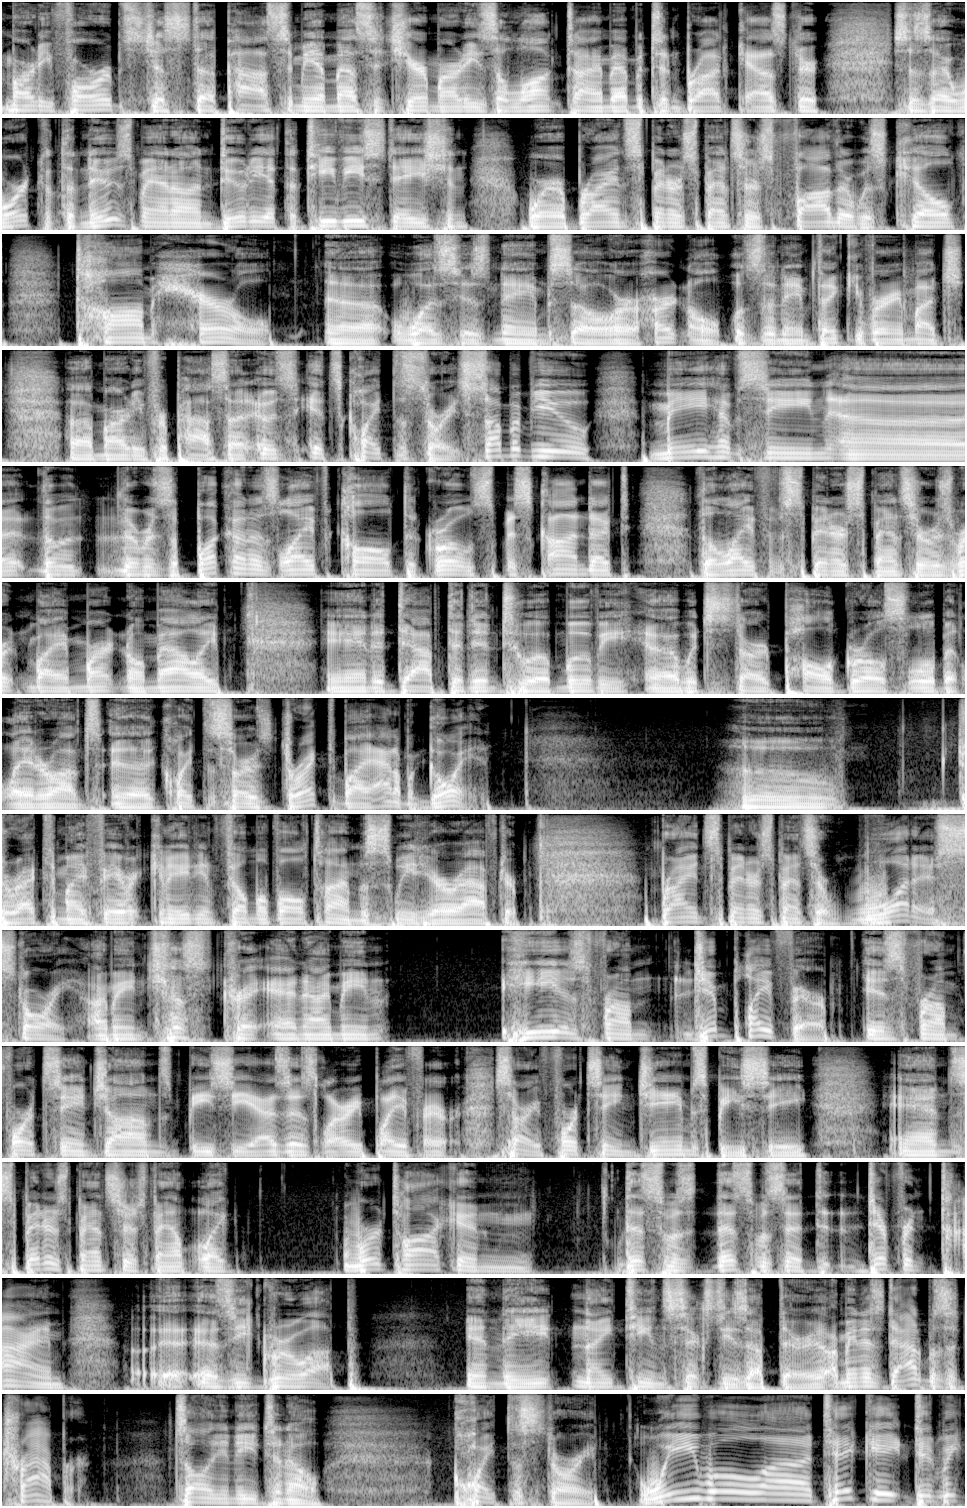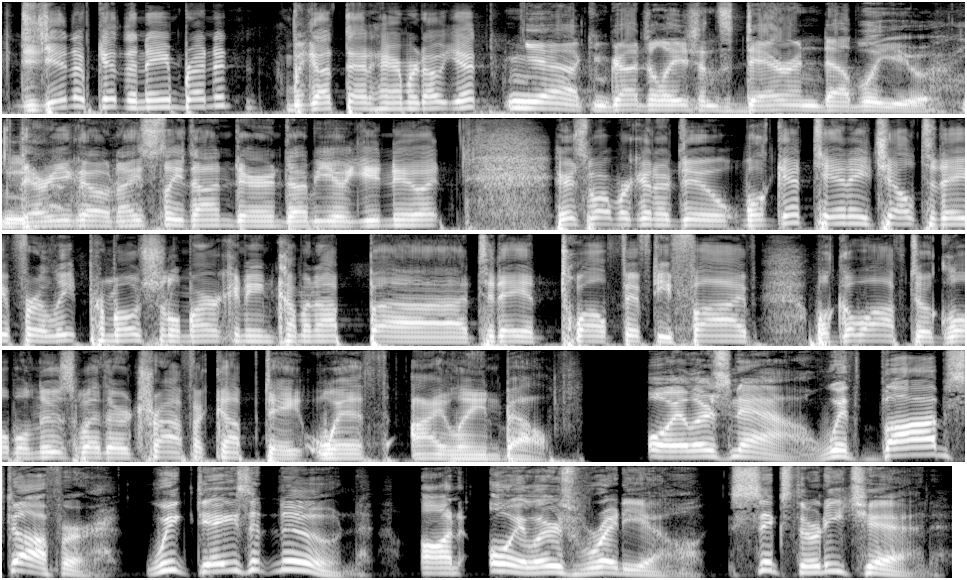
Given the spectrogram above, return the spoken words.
Marty Forbes just uh, passing me a message here. Marty's a longtime Edmonton broadcaster. Says I worked with the newsman on duty at the TV station where Brian Spinner Spencer's father was killed. Tom Harrell uh, was his name. So, or Hartnell was the name. Thank you very much, uh, Marty, for passing. It was, it's quite the story. Some of you may have seen uh, the, there was a book on his life called "The Gross Misconduct: The Life of Spinner Spencer." It was written by Martin O'Malley and adapted into a movie uh, which starred Paul Gross a little bit later on. Uh, quite the story. It was directed by Atom Egoyan, who directed my favorite Canadian film of all time, The Sweet Hereafter. Brian Spinner Spencer, what a story. I mean, just, and I mean, he is from Jim Playfair is from Fort St. John's, BC, as is Larry Playfair. Sorry, Fort St. James, BC, and Spinner Spencer's family. Like we're talking, this was this was a d- different time uh, as he grew up in the 1960s up there. I mean, his dad was a trapper. That's all you need to know quite the story. We will uh, take a. Did we? Did you end up getting the name, Brendan? We got that hammered out yet? Yeah. Congratulations, Darren W. He there you go. Nicely done, Darren W. You knew it. Here's what we're going to do. We'll get to NHL today for elite promotional marketing coming up uh, today at 12:55. We'll go off to a global news weather traffic update with Eileen Bell. Oilers now with Bob Stauffer weekdays at noon on Oilers Radio 630 CHED.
